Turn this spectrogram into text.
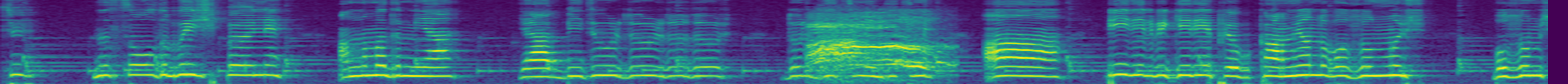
tüh. Nasıl oldu bu iş böyle? Anlamadım ya. Ya bir dur dur dur dur. Dur gitme gitme. Aa bir ileri bir geri yapıyor. Bu kamyon da bozulmuş. Bozulmuş.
